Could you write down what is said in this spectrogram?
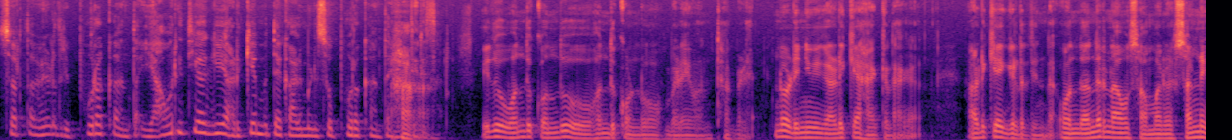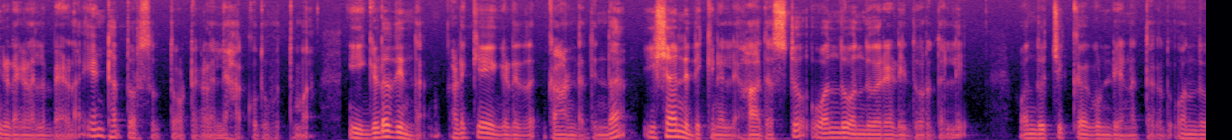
ಸರ್ ತಾವು ಹೇಳಿದ್ರಿ ಪೂರಕ ಅಂತ. ಯಾವ ರೀತಿಯಾಗಿ ಅಡಿಕೆ ಮತ್ತು ಕಾಳುಮೆಣಸು ಪೂರಕ ಅಂತ ಹೇಳ್ತೀರಿ ಸರ್? ಇದು ಒಂದಕ್ಕೊಂದು ಹೊಂದಿಕೊಂಡು ಬೆಳೆಯುವಂಥ ಬೆಳೆ. ನೋಡಿ ನೀವೀಗ ಅಡಿಕೆ ಹಾಕಿದಾಗ ಅಡಿಕೆ ಗಿಡದಿಂದ ಒಂದು ಅಂದರೆ ನಾವು ಸಾಮಾನ್ಯವಾಗಿ ಸಣ್ಣ ಗಿಡಗಳಲ್ಲಿ ಬೇಡ ಎಂಟು ಹತ್ತು ವರ್ಷದ ತೋಟಗಳಲ್ಲಿ ಹಾಕೋದು ಉತ್ತಮ. ಈ ಗಿಡದಿಂದ ಅಡಿಕೆ ಗಿಡದ ಕಾಂಡದಿಂದ ಈಶಾನ್ಯ ದಿಕ್ಕಿನಲ್ಲಿ ಆದಷ್ಟು ಒಂದು ಒಂದೂವರೆ ಅಡಿ ದೂರದಲ್ಲಿ ಒಂದು ಚಿಕ್ಕ ಗುಂಡಿಯನ್ನು ತೆಗೆದು, ಒಂದು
